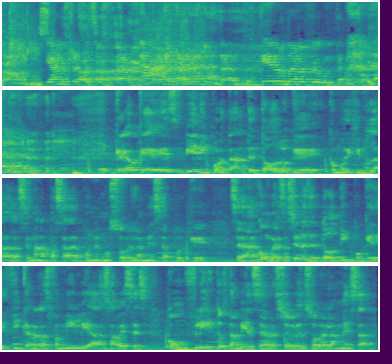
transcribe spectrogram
Vamos. Ya me estás asustando. ya me estás asustando. ¿Qué nos da la pregunta? Creo que es bien importante todo lo que, como dijimos la, semana pasada, ponemos sobre la mesa porque se dan conversaciones de todo tipo que edifican a las familias, a veces conflictos también se resuelven sobre la mesa.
